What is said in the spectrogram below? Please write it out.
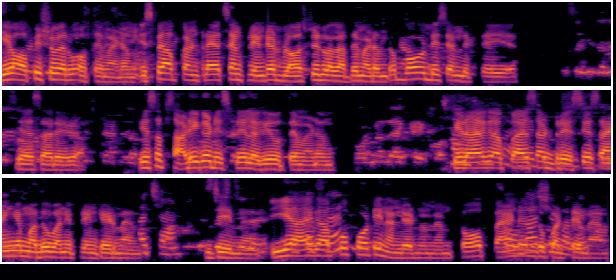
ये ऑफ़िस वेयर होते हैं मैडम। इस पे आप कंट्रैक्ट्स एंड प्रिंटेड ब्लाउज लगाते हैं मैडम तो बहुत डिसेंट दिखते हैं ये। ये ऐसा रहेगा ये सब साड़ी का डिस्प्ले लगे होते हैं मैडम फिर आएगा आपका ऐसा ड्रेसेस आएँगे मधुबनी प्रिंटेड मैम अच्छा। जी मैम ये आएगा आपको फोर्टीन हंड्रेड में मैम टॉप पैंट एंड दुपट्टे मैम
